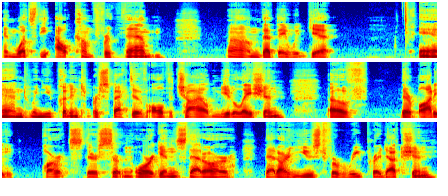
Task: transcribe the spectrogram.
And what's the outcome for them um, that they would get? And when you put into perspective all the child mutilation of their body parts, there's certain organs that are that are used for reproduction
